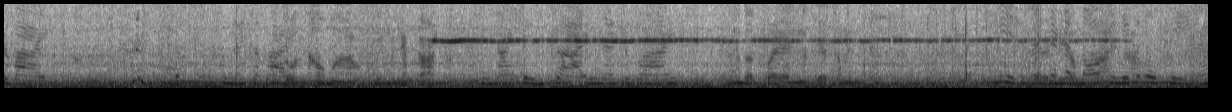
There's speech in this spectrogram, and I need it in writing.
สบาย คุณนายสบายโดนเข้ามาเป็นบรรยากาศครับคุณนายตื่นสายคุณนายสบายนี่ดัดแปลงนะแกทนี่เห็นไหมแค่กระต๊อบแค่นี้ก็โอเคนะ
